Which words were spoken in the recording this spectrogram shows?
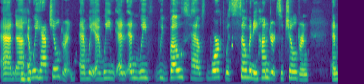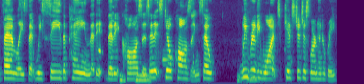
and uh, Mhm. and we have children and we and we and, and we we both have worked with so many hundreds of children and families that we see the pain that it that it causes and it's still causing so we really want kids to just learn how to read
